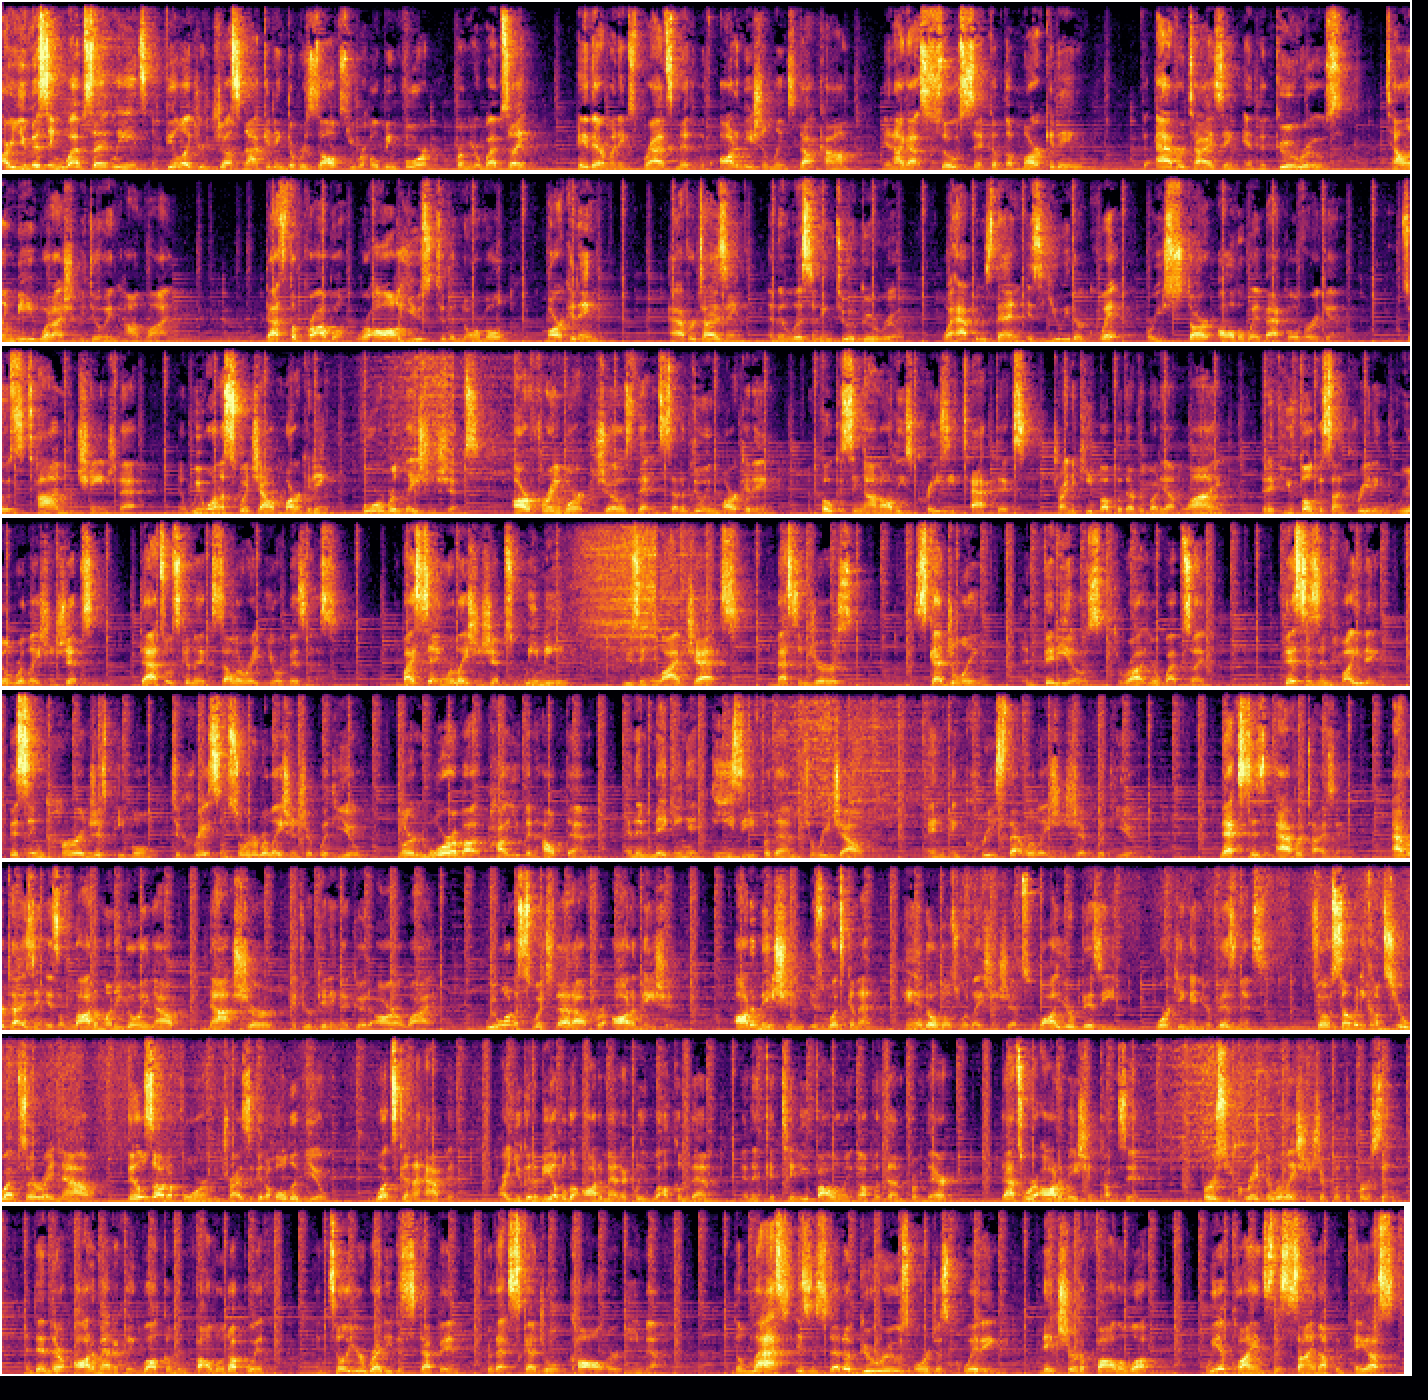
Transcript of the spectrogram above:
Are you missing website leads and feel like you're just not getting the results you were hoping for from your website? Hey there, my name is Brad Smith with AutomationLinks.com, and I got so sick of the marketing, the advertising, and the gurus telling me what I should be doing online. That's the problem. We're all used to the normal marketing, advertising, and then listening to a guru. What happens then is you either quit or you start all the way back over again. So it's time to change that and we want to switch out marketing for relationships. Our framework shows that instead of doing marketing and focusing on all these crazy tactics, trying to keep up with everybody online, that if you focus on creating real relationships, that's what's going to accelerate your business. By saying relationships, we mean using live chats, messengers, scheduling, and videos throughout your website. This is inviting this encourages people to create some sort of relationship with you, learn more about how you can help them, and then making it easy for them to reach out and increase that relationship with you. Next is advertising. Advertising is a lot of money going out, not sure if you're getting a good ROI. We want to switch that out for automation. Automation is what's going to handle those relationships while you're busy working in your business. So if somebody comes to your website right now fills out a form and tries to get a hold of you, what's gonna happen? Are you gonna be able to automatically welcome them and then continue following up with them from there? That's where automation comes in. First, you create the relationship with the person, and then they're automatically welcomed and followed up with until you're ready to step in for that scheduled call or email. The last is instead of gurus or just quitting, make sure to follow up. We have clients that sign up and pay us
